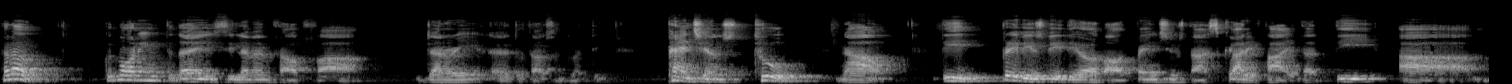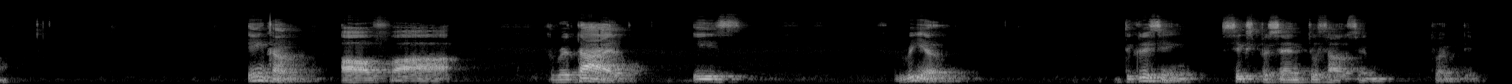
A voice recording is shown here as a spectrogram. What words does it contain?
Hello, good morning. Today is 11th of uh, January uh, 2020. Pensions 2. Now, the previous video about pensions does clarify that the um, income of uh, retired is real, decreasing 6% 2020.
